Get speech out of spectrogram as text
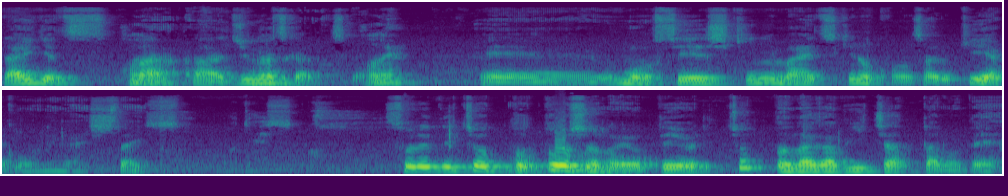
来月、はい、まあ、10月からですけどね、はい、えー、もう正式に毎月のコンサル契約をお願いしたいと。それでちょっと当初の予定よりちょっと長引いちゃったので、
